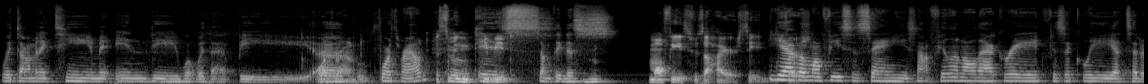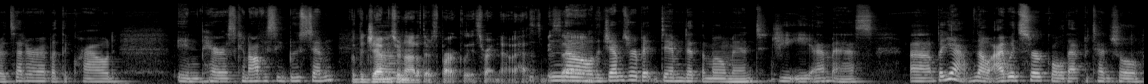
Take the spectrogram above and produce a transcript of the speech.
with Dominic Thiem in the what would that be Fourth round. fourth round Assuming he beats something that's Monfils, who's a higher seed. yeah, first. but Monfils is saying he's not feeling all that great physically, et cetera, et cetera. But the crowd in Paris can obviously boost him. But the gems are Um, not at their sparkliest right now. It has to be said. No, the gems are a bit dimmed at the moment. G E M S. Uh, but yeah, no, I would circle that potential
